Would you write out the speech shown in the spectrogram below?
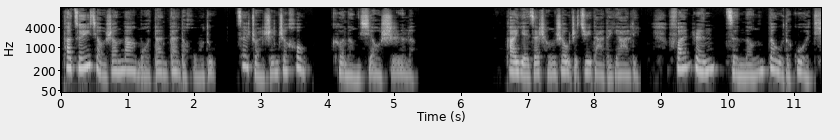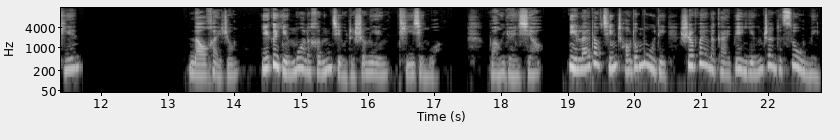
他嘴角上那抹淡淡的弧度，在转身之后可能消失了。他也在承受着巨大的压力，凡人怎能斗得过天？脑海中。一个隐没了很久的声音提醒我：“王元宵，你来到秦朝的目的是为了改变迎战的宿命，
